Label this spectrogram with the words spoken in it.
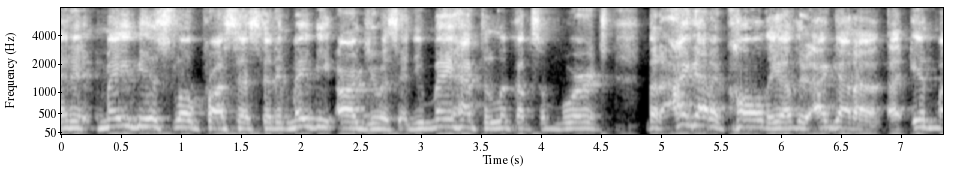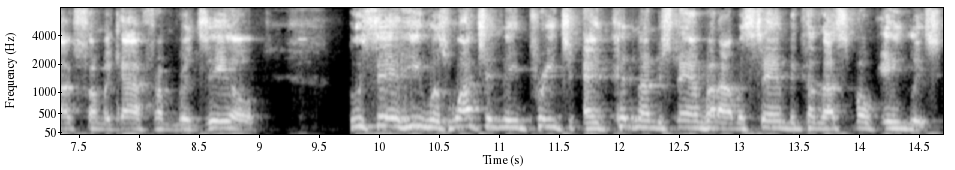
And it may be a slow process and it may be arduous and you may have to look up some words. But I got a call the other, I got a, a inbox from a guy from Brazil who said he was watching me preach and couldn't understand what I was saying because I spoke English.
